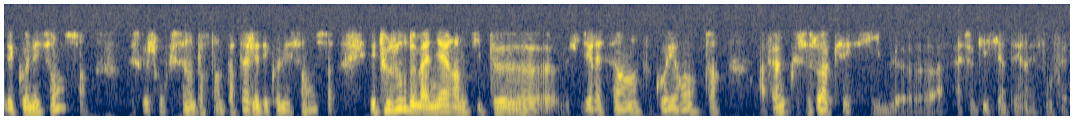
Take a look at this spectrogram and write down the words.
des connaissances, parce que je trouve que c'est important de partager des connaissances, et toujours de manière un petit peu, je dirais simple, cohérente, afin que ce soit accessible euh, à ceux qui s'y intéressent en fait.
